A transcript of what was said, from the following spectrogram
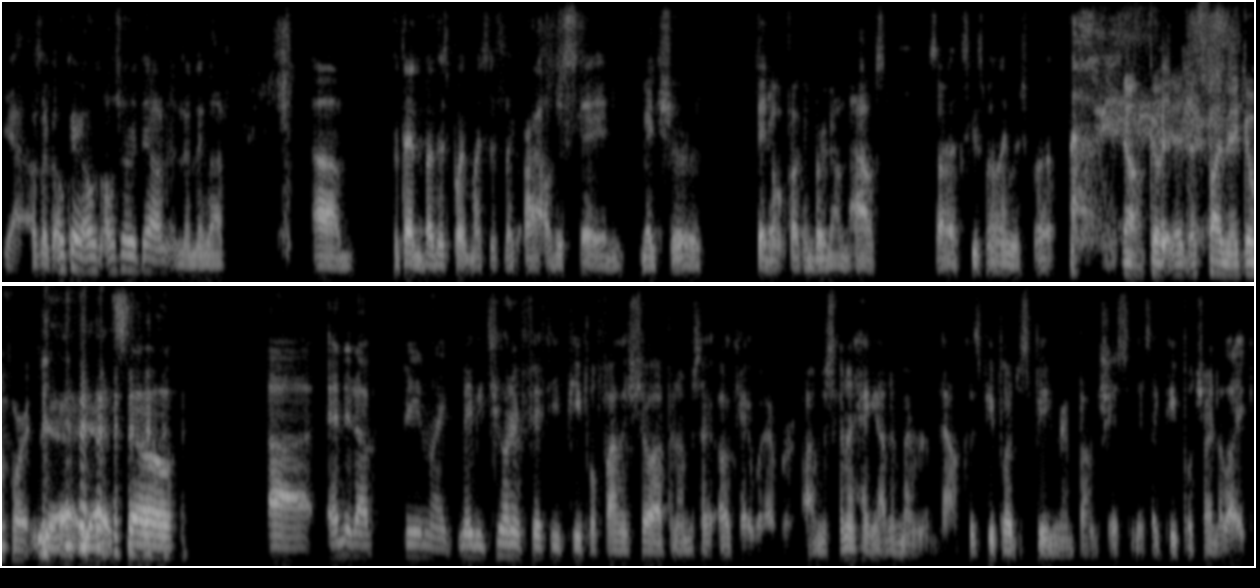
yeah, I was like, okay, I'll, I'll shut it down. And then they left. Um, but then by this point, my sister's like, all right, I'll just stay and make sure they don't fucking burn down the house. Sorry, excuse my language, but no, go. That's fine, man. Go for it. yeah, yeah. So, uh, ended up being like maybe 250 people finally show up and i'm just like okay whatever. I'm just gonna hang out in my room now because people are just being rambunctious and it's like people trying to like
